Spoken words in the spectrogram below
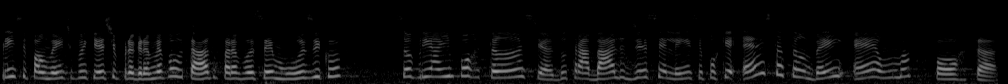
principalmente porque este programa é voltado para você, músico, sobre a importância do trabalho de excelência, porque esta também é uma porta.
